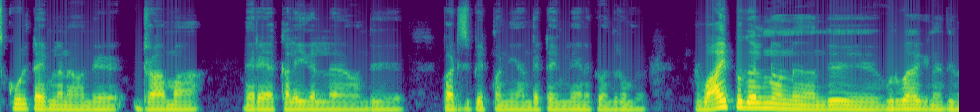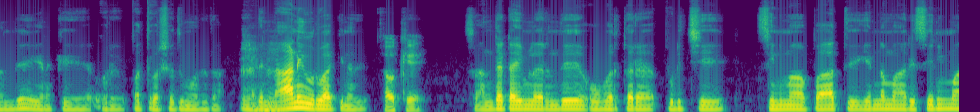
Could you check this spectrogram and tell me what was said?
ஸ்கூல் டைமில் நான் வந்து ட்ராமா நிறைய கலைகளில் வந்து பார்ட்டிசிபேட் பண்ணி அந்த டைமில் எனக்கு வந்து ரொம்ப வாய்ப்புகள்னு ஒன்று வந்து உருவாகினது வந்து எனக்கு ஒரு பத்து வருஷத்துக்கு முன்னாடி தான். அது நானே உருவாக்கினது. ஓகே. ஸோ அந்த டைம்ல இருந்து ஒவ்வொருத்தரை பிடிச்சி சினிமாவை பார்த்து என்ன மாதிரி சினிமா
